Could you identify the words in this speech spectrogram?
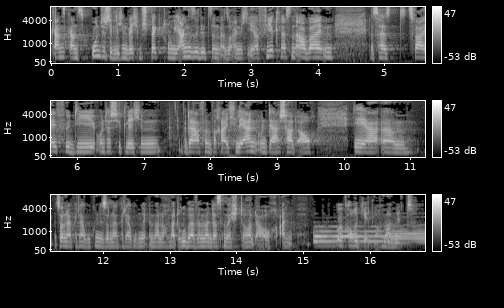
ganz, ganz unterschiedlich, in welchem Spektrum die angesiedelt sind. Also eigentlich eher vier Klassenarbeiten. Das heißt zwei für die unterschiedlichen Bedarfe im Bereich Lernen und da schaut auch der ähm, Sonderpädagogin, die Sonderpädagogin immer noch mal drüber, wenn man das möchte und auch an, korrigiert noch mal mit.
